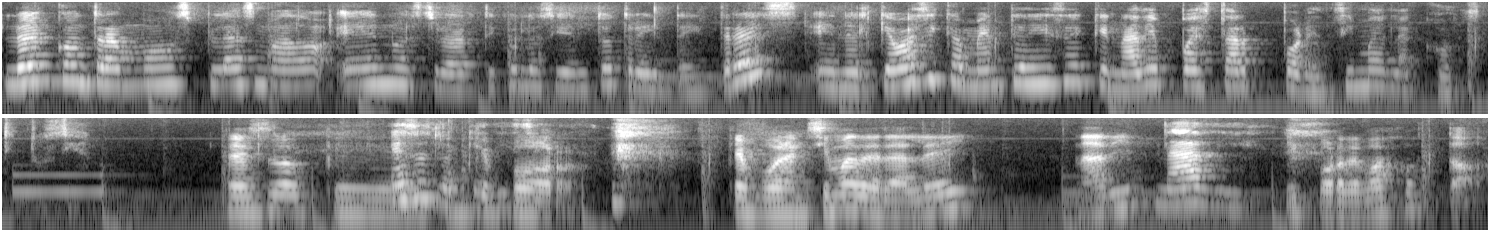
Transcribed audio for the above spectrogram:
lo encontramos plasmado en nuestro artículo 133, en el que básicamente dice que nadie puede estar por encima de la Constitución. es lo que, Eso es lo que dice. por que por encima de la ley nadie Nadie. y por debajo todos.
